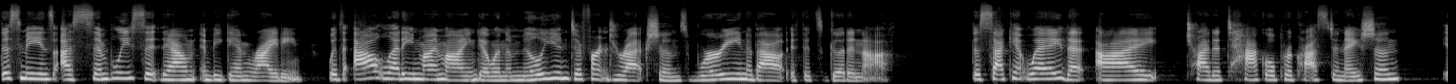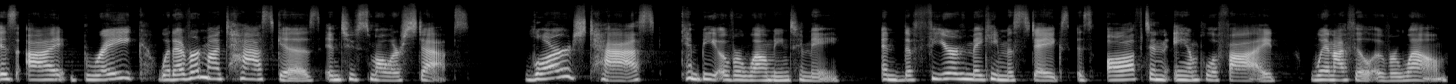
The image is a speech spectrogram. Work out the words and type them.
This means I simply sit down and begin writing without letting my mind go in a million different directions, worrying about if it's good enough. The second way that I try to tackle procrastination is I break whatever my task is into smaller steps. Large tasks can be overwhelming to me, and the fear of making mistakes is often amplified when I feel overwhelmed.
